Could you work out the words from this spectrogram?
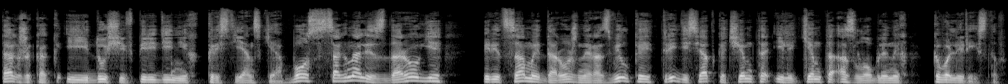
так же, как и идущий впереди них крестьянский обоз, согнали с дороги перед самой дорожной развилкой три десятка чем-то или кем-то озлобленных кавалеристов.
